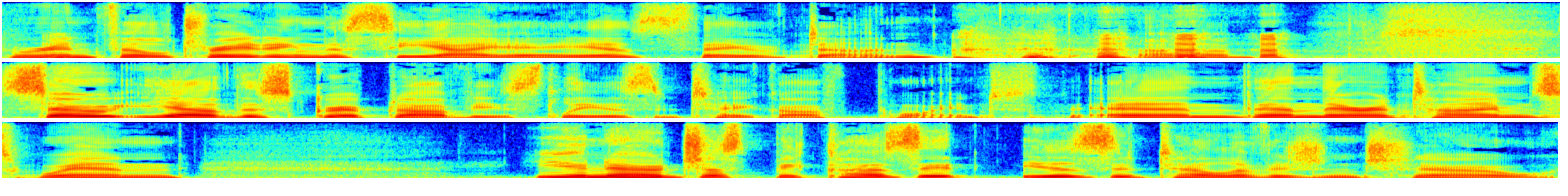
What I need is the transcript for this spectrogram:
We're infiltrating the CIA as they have done. Um, so, yeah, the script obviously is a takeoff point. And then there are times when, you know, just because it is a television show,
